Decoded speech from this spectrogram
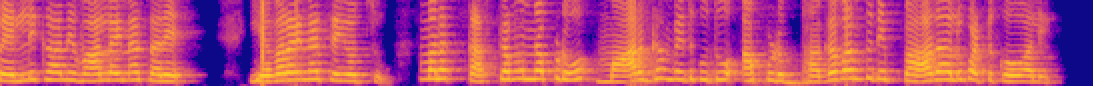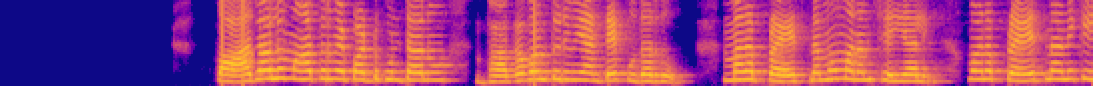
పెళ్ళి కాని వాళ్ళైనా సరే ఎవరైనా చేయొచ్చు. మన కష్టం ఉన్నప్పుడు మార్గం వెతుకుతూ అప్పుడు భగవంతుని పాదాలు పట్టుకోవాలి. పాదాలు మాత్రమే పట్టుకుంటాను భగవంతునివి అంటే కుదరదు. మన ప్రయత్నము మనం చేయాలి. మన ప్రయత్నానికి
